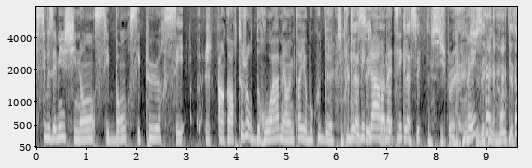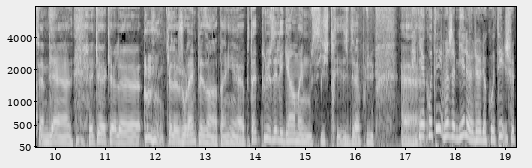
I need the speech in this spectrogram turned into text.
si vous aimez le chinon, c'est bon, c'est pur, c'est euh, encore toujours droit, mais en même temps, il y a beaucoup de C'est plus beaucoup d'éclats Un peu plus aromatiques. classique, si je peux Oui. utiliser le mot que tu aimes bien, hein, que, que le que le Jolin plaisantin, euh, peut-être plus élégant même aussi, je, dirais plus. euh, Il y a un côté, moi j'aime bien le, le, le côté, je veux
